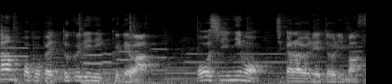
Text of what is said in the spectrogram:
タンポポペットクリニックでは往診にも力を入れております。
